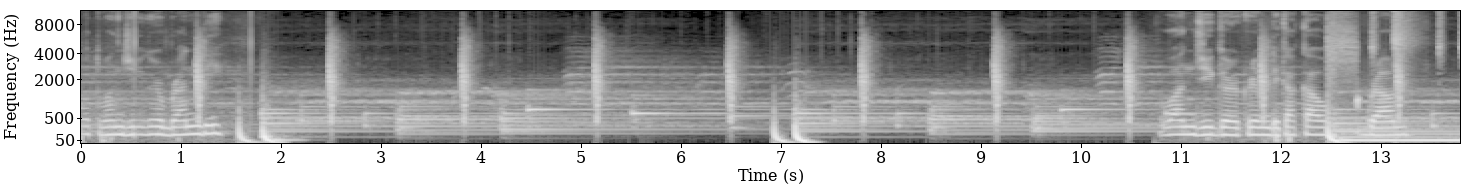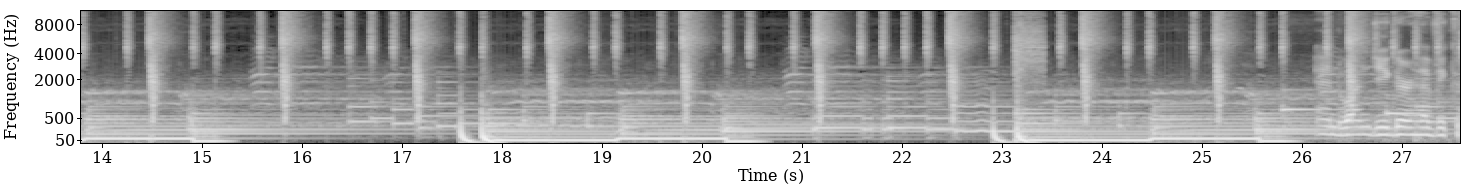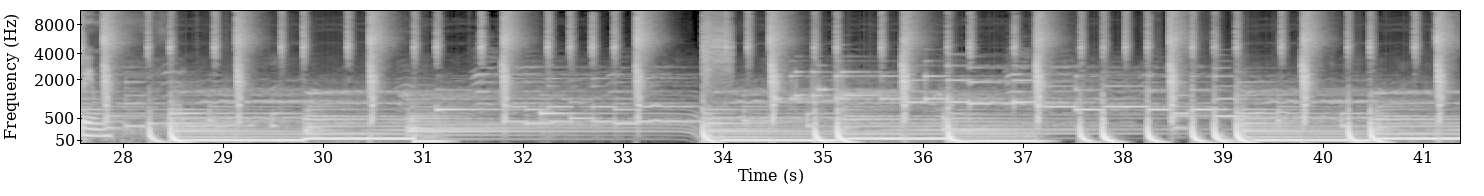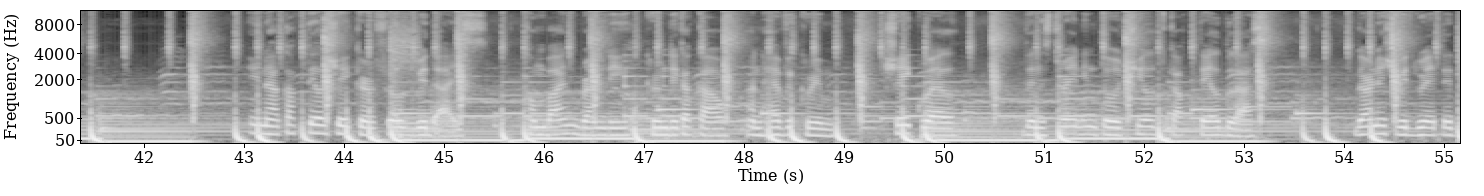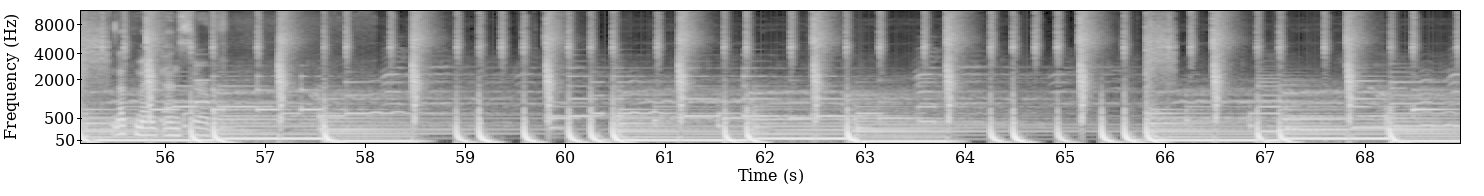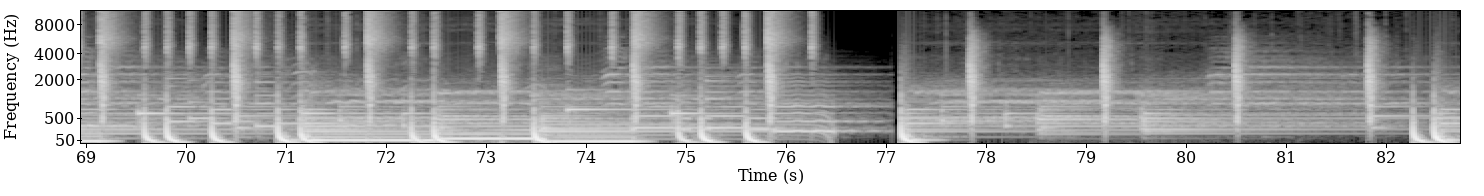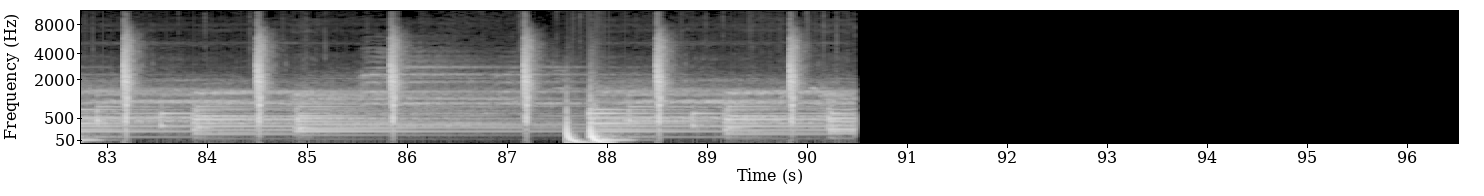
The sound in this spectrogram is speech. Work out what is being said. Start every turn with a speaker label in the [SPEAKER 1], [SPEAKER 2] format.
[SPEAKER 1] Put 1 jigger brandy. One jigger cream de cacao brown. And one jigger heavy cream. In a cocktail shaker filled with ice, combine brandy, cream de cacao, and heavy cream. Shake well, then strain into chilled cocktail glass. Garnish with grated nutmeg and serve.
